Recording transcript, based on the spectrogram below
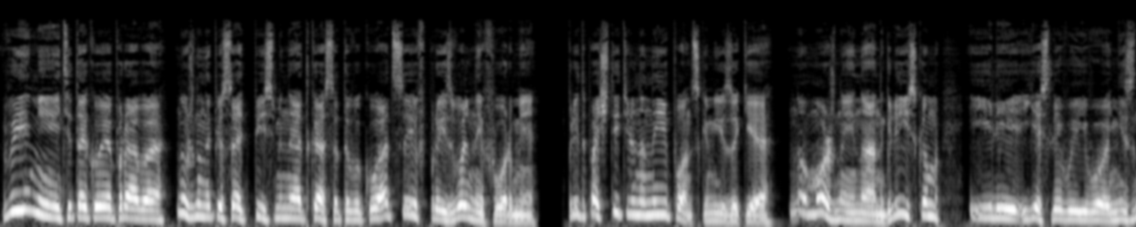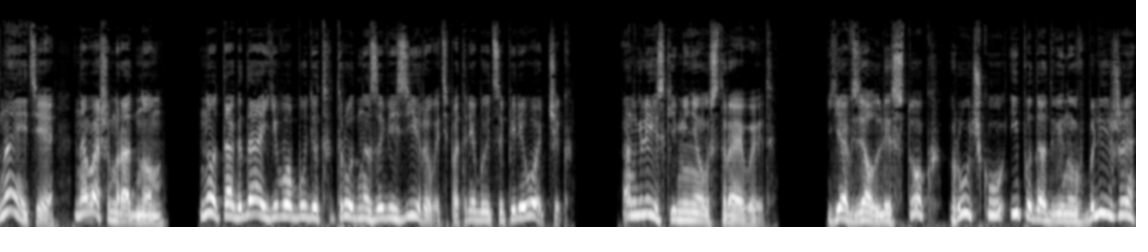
Вы имеете такое право. Нужно написать письменный отказ от эвакуации в произвольной форме. Предпочтительно на японском языке, но можно и на английском, или, если вы его не знаете, на вашем родном. Но тогда его будет трудно завизировать, потребуется переводчик. Английский меня устраивает. Я взял листок, ручку и, пододвинув ближе,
